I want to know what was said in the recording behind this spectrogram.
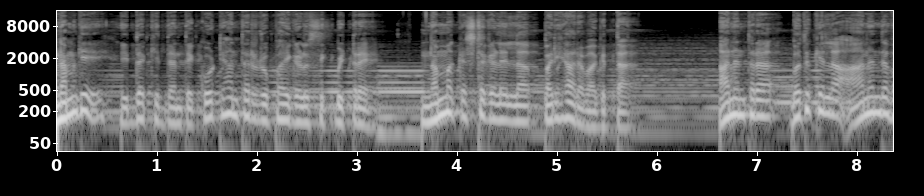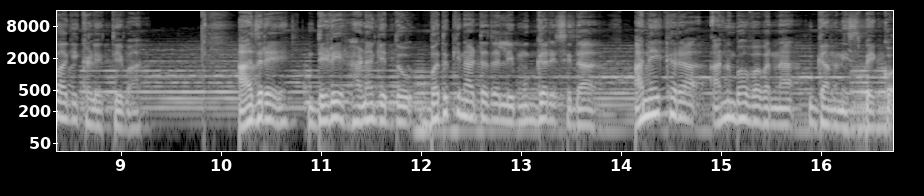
ನಮಗೆ ಇದ್ದಕ್ಕಿದ್ದಂತೆ ಕೋಟ್ಯಾಂತರ ರೂಪಾಯಿಗಳು ಸಿಕ್ಬಿಟ್ರೆ ನಮ್ಮ ಕಷ್ಟಗಳೆಲ್ಲ ಪರಿಹಾರವಾಗುತ್ತಾ? ಆನಂತರ ಬದುಕೆಲ್ಲ ಆನಂದವಾಗಿ ಕಳೆಯುತ್ತೀವ? ಆದರೆ ದಿಢೀರ್ ಹಣ ಗೆದ್ದು ಬದುಕಿನಾಟದಲ್ಲಿ ಮುಗ್ಗರಿಸಿದ ಅನೇಕರ ಅನುಭವವನ್ನ ಗಮನಿಸಬೇಕು.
